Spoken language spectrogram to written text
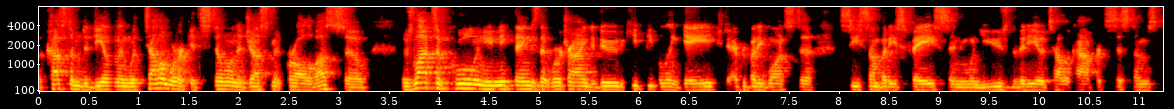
accustomed to dealing with telework, it's still an adjustment for all of us. So there's lots of cool and unique things that we're trying to do to keep people engaged. Everybody wants to see somebody's face, and when you use the video teleconference systems,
